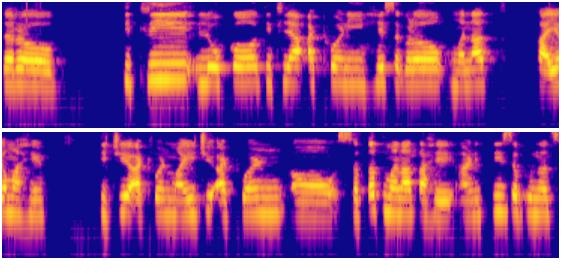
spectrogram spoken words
तर तिथली लोक तिथल्या आठवणी हे सगळं मनात कायम आहे. तिची आठवण माईची आठवण सतत मनात आहे आणि ती जपूनच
